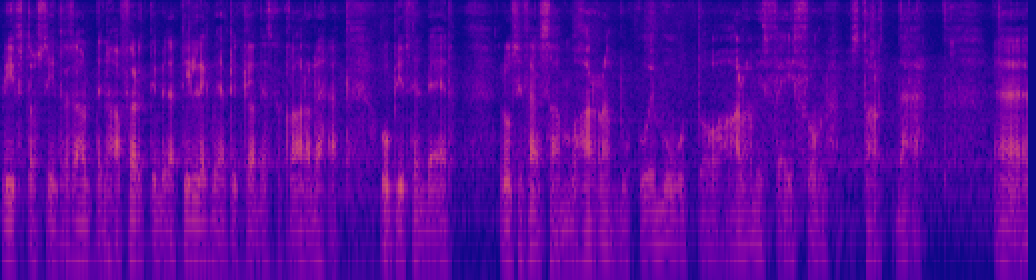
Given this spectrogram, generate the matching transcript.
blir förstås intressant. Den har 40 meter tillägg men jag tycker att den ska klara den här uppgiften. Det är Lucifer Sammo, Harran Buku emot och Haramis Face från start där. Eh,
